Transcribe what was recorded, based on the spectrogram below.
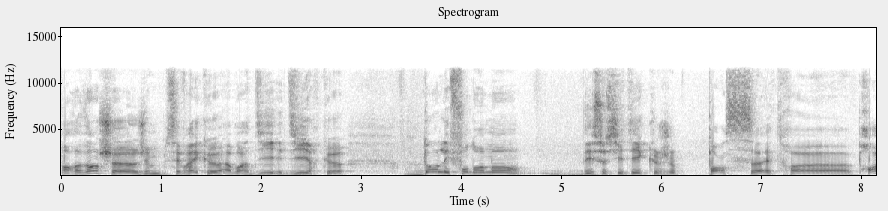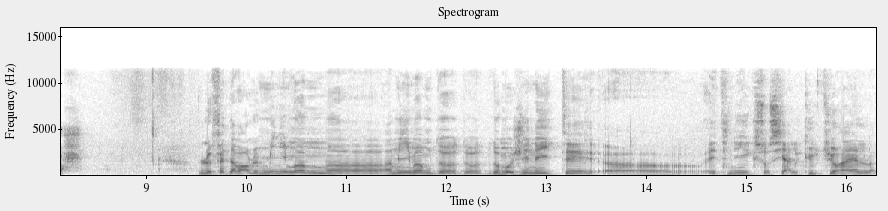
En revanche, c'est vrai qu'avoir dit et dire que dans l'effondrement des sociétés que je pense être proches, le fait d'avoir le minimum, un minimum d'homogénéité ethnique, sociale, culturelle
